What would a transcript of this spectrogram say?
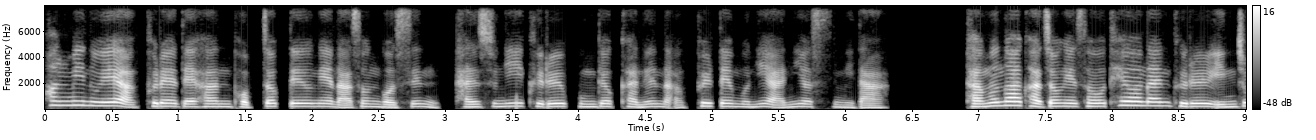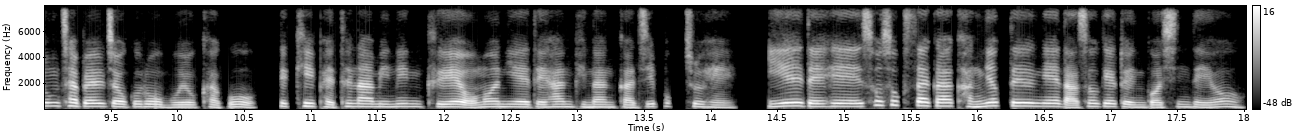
황민우의 악플에 대한 법적 대응에 나선 것은 단순히 그를 공격하는 악플 때문이 아니었습니다. 다문화 가정에서 태어난 그를 인종차별적으로 모욕하고 특히 베트남인인 그의 어머니에 대한 비난까지 폭주해 이에 대해 소속사가 강력 대응에 나서게 된 것인데요.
